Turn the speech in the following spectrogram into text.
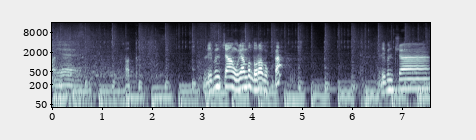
아, 예. 좋다. 리븐짱, 우리 한번 놀아볼까? 리븐 짠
